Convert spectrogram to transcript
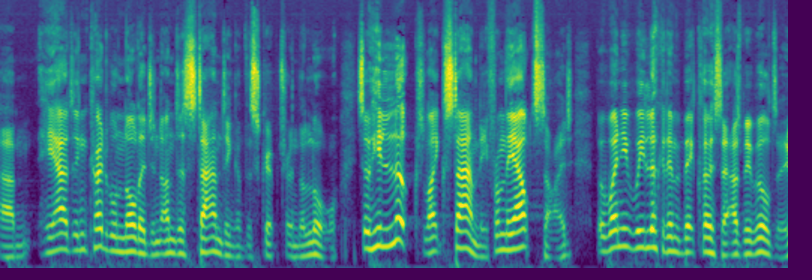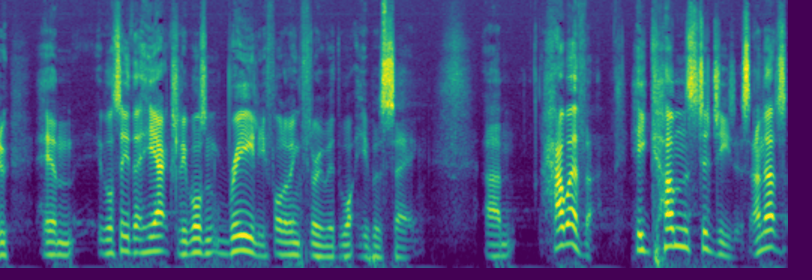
Um, he had incredible knowledge and understanding of the scripture and the law. So he looked like Stanley from the outside, but when you, we look at him a bit closer, as we will do, him we'll see that he actually wasn't really following through with what he was saying. Um, however, he comes to Jesus, and that's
